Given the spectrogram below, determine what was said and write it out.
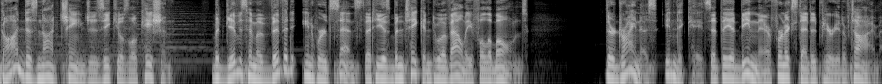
God does not change Ezekiel's location, but gives him a vivid inward sense that he has been taken to a valley full of bones. Their dryness indicates that they had been there for an extended period of time.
